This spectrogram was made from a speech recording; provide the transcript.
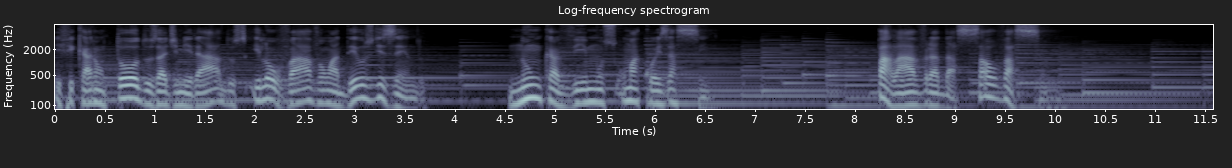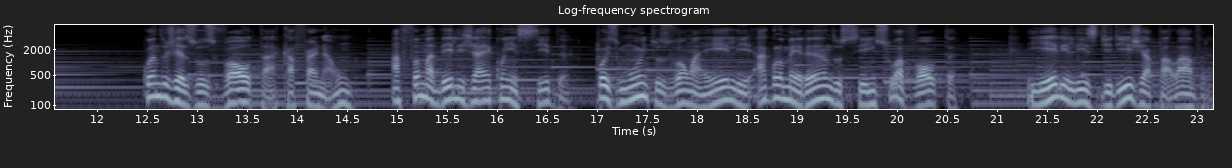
E ficaram todos admirados e louvavam a Deus, dizendo: Nunca vimos uma coisa assim. Palavra da Salvação. Quando Jesus volta a Cafarnaum, a fama dele já é conhecida, pois muitos vão a ele aglomerando-se em sua volta, e ele lhes dirige a palavra.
